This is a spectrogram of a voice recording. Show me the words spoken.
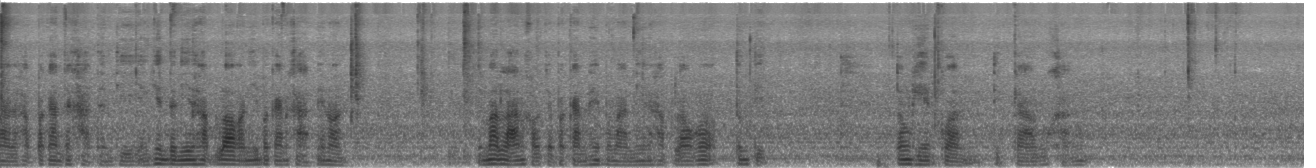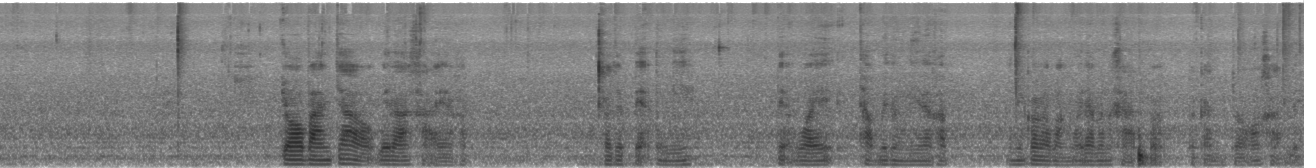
มานะครับ ประกันจะขาดทันที อย่างเช่นตัวนี้นะครับลอกอันนี้ประกันขาดแน่นอนส่มาร้านเขาจะประกันให้ประมาณนี้นะครับ เราก็ต้องติด ต้องเทสก่อนติดกาวทุกครั้ง จอบางเจ้าเวลาขายอะครับเขาจะแปะตรงนี้ แปะไว้ทับไว้ตรงนี้นะครับ อันนี้ก็ระวังเวลามันขาดก็ประกันจอก็ขาดเลย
